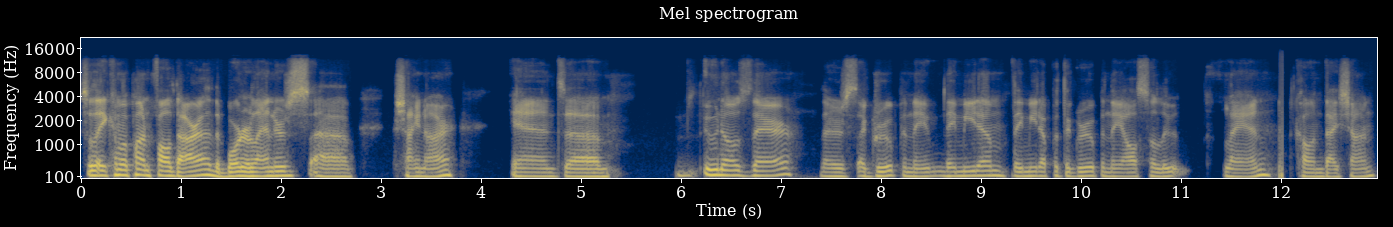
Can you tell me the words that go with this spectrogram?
So they come upon Fal Dara, the Borderlanders, uh, Shienar, and um, Uno's there. There's a group, and they they meet him. They meet up with the group, and they all salute Lan, call him Dai Shan,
